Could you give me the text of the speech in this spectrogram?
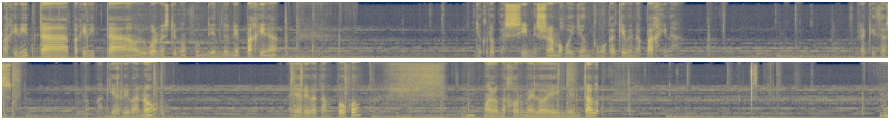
Paginita, paginita. O igual me estoy confundiendo en página. Yo creo que sí, me suena mogollón, como que aquí hay una página. Pero quizás... Aquí arriba no. Ahí arriba tampoco. Mm, a lo mejor me lo he inventado. Mm,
